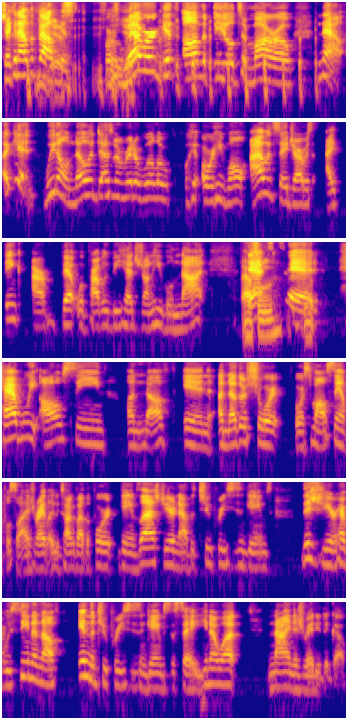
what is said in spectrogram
checking out the Falcons yes. for whoever yes. gets on the field tomorrow. Now, again, we don't know if Desmond Ridder will or, or he won't. I would say, Jarvis, I think our bet would probably be hedged on he will not. Absolutely. That said, yep. have we all seen enough in another short or small sample size, right? Like we talked about the four games last year, now the two preseason games this year. Have we seen enough in the two preseason games to say, you know what, nine is ready to go?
